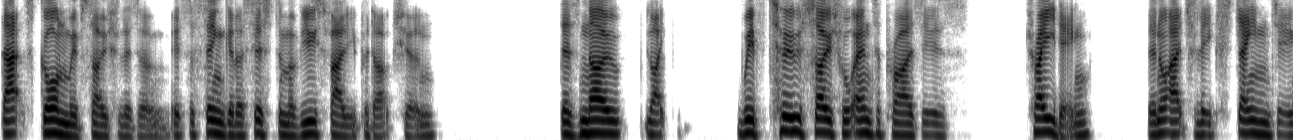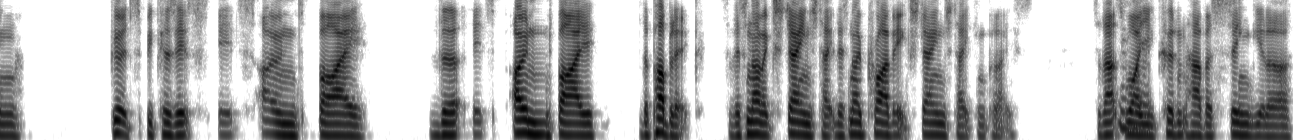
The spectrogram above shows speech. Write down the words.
that's gone with socialism. It's a singular system of use value production. There's no like with two social enterprises trading, they're not actually exchanging goods because it's it's owned by the it's owned by the public. So there's no exchange take there's no private exchange taking place. So that's why Mhm. you couldn't have a singular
